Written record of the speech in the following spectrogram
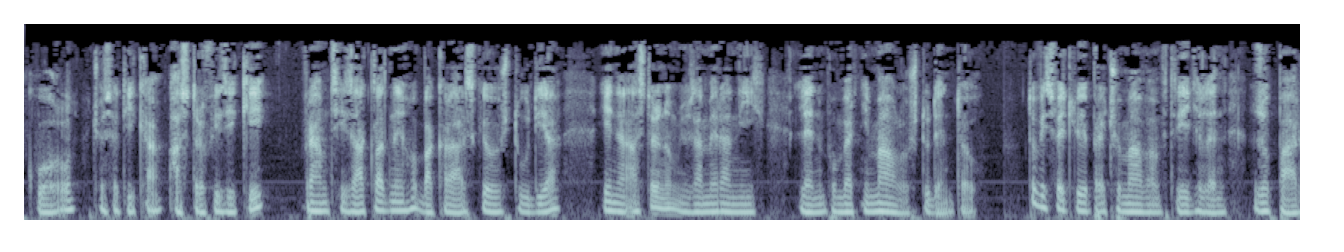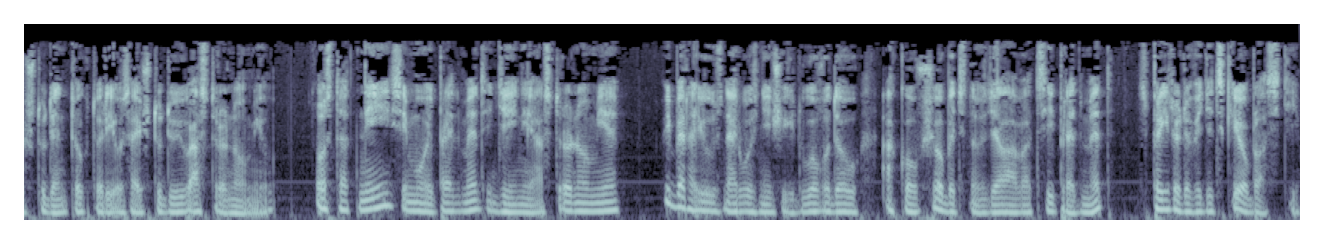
škôl, čo sa týka astrofyziky, v rámci základného bakalárskeho štúdia je na astronómiu zameraných len pomerne málo študentov. To vysvetľuje, prečo mávam v triede len zo pár študentov, ktorí ozaj študujú astronómiu. Ostatní si môj predmet dejiny astronómie vyberajú z najrôznejších dôvodov ako všeobecno vzdelávací predmet z prírodovedeckej oblasti.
